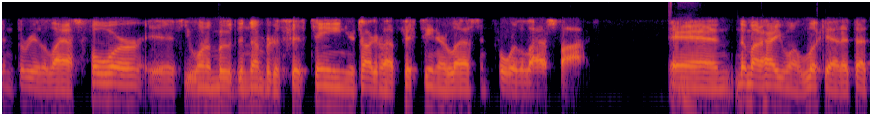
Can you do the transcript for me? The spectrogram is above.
in three of the last four. If you want to move the number to 15, you're talking about 15 or less in four of the last five. And no matter how you want to look at it, that's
